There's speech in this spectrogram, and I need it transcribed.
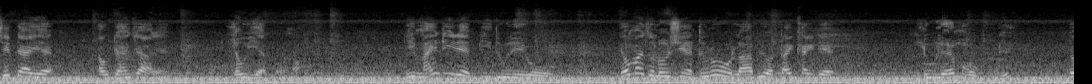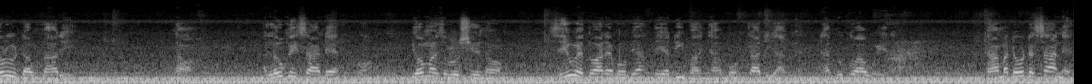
စစ်တပ်ရဲ့အောက်တန်းကျတဲ့လောက်ရက်ပေါ့နော်ဒီမိုင်းတီးတဲ့ပြည်သူတွေကိုပြောမှဆိုလို့ရှိရင်သူတို့ကိုလာပြီးတော့တိုက်ခိုက်တဲ့ လူလည်းမဟုတ်ဘူးလေတို့တို့တောင်သားတွေနော်အလုပ်ကိစ္စနဲ့ပြောမှဆိုလို့ရှိရင်တော့ဈေးဝယ်သွားတယ်ပေါ့ဗျာတရတိဘာညာပေါ့တတိယပြန်ဒါမျိုးသွားဝယ်တာဒါမတော်တဆနဲ့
